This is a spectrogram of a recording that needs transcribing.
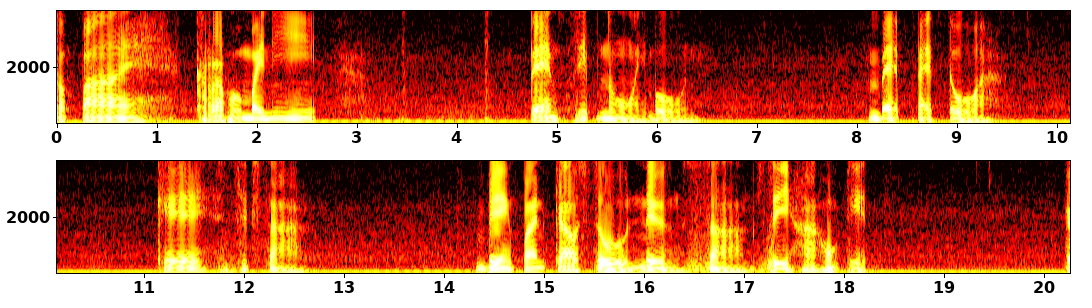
ต่อไปครับผมใบนี้ เต็ม 10 หน่วยโบน แบบ 8 ตัว K 13เบ่งปัน 90 1 3 4 5 6 7 90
